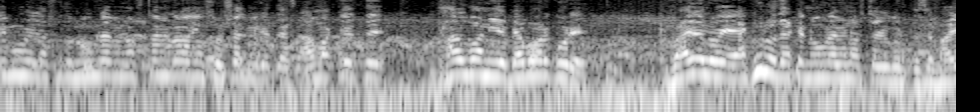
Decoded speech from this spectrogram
এই মহিলা শুধু নোংরামি নষ্টামি জন্য সোশ্যাল মিডিয়াতে আছে। আমাকে এতে ঢাল বানিয়ে ব্যবহার করে ভাইরাল হয়ে এখনও দেখে নোংরামি নষ্টামি করতেছে। ভাই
